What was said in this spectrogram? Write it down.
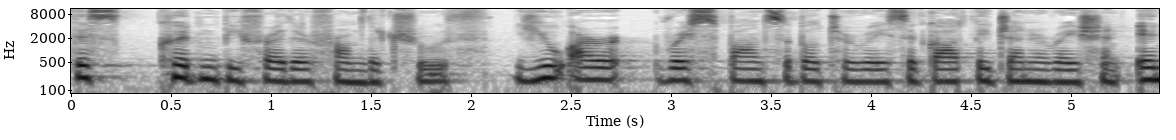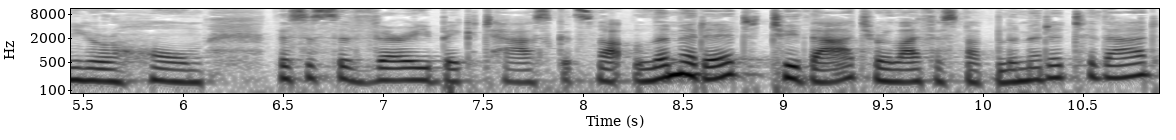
This couldn't be further from the truth. You are responsible to raise a godly generation in your home. This is a very big task. It's not limited to that. Your life is not limited to that.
